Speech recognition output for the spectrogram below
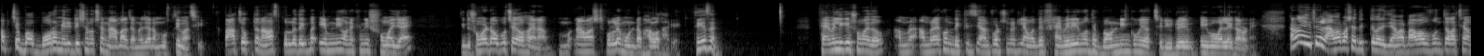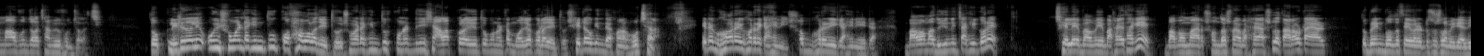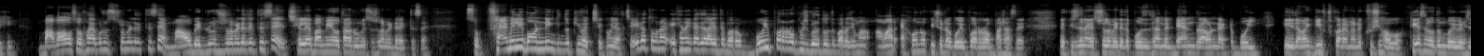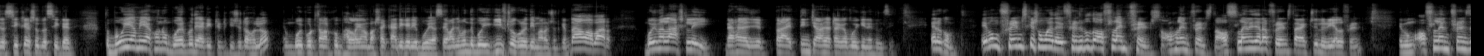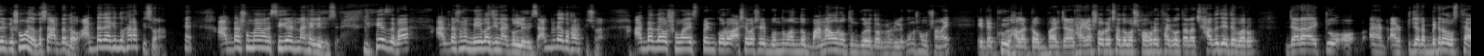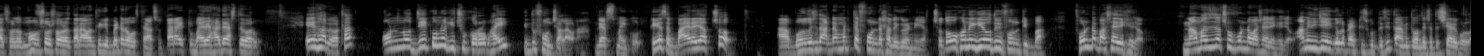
সবচেয়ে বড় মেডিটেশন হচ্ছে নামাজ। আমরা যারা মুসলিম আছি, পাঁচ অক্ত নামাজ পড়লে দেখবা এমনি অনেকখানি সময় যায়, কিন্তু সময়টা অপচয় হয় না। নামাজ পড়লে মনটা ভালো থাকে। ঠিক আছে? ফ্যামিলিকে সময় দাও। আমরা আমরা এখন দেখতেছি আনফর্চুনেটলি আমাদের ফ্যামিলির মধ্যে বন্ডিং কমে যাচ্ছে ডিউ এই মোবাইলের কারণে। কারণ লিটারালি আমার বাসায় দেখতে পারি যে, আমার বাবা ফোন চালাচ্ছে মা ফোন চালাচ্ছে, আমিও ফোন চালাচ্ছি। তো লিটারালি ওই সময়টা কিন্তু কথা বলা যেত, ওই সময়টা কিন্তু কোনো একটা জিনিস আলাপ করা যেত, কোনো একটা মজা করা যেত, সেটাও কিন্তু এখন আর হচ্ছে না। এটা ঘরে ঘরের কাহিনী, সব ঘরেরই কাহিনী এটা। বাবা মা দুজনেই চাকরি করে, ছেলে বা মেয়ে বাসায় থাকে বাবা মার সন্ধ্যার সময় বাসায় আসলো, তারাও টায়ার্ড তো ব্রেন বলতেছে, এবার একটু সোশ্যাল মিডিয়া দেখি। বাবাও সোফায় বসে সোশ্যাল মিডিয়া দেখতেছে, মাও বেডরুমে সোশ্যাল মিডিয়া দেখতেছে, ছেলে বা মেয়েও তার রুমে সোশ্যাল মিডিয়া দেখতেছে। সো ফ্যামিলি বন্ডিং কিন্তু কি হচ্ছে? কমে যাচ্ছে। এটা তোমরা এখানে কাজে লাগাতে পারো। বই পড়ার অভ্যাস গড়ে তুলতে পারো। যেমন আমার এখনও কিছুটা বই পড়ার অভ্যাস আছে। কিছুদিন আগে সোশ্যাল মিডিয়াতে পোস্ট দিলাম ড্যান ব্রাউন্ড একটা বই, কেউ যদি আমাকে গিফট করে, আমি খুশি হব। ঠিক আছে? নতুন বই বেরিয়েছে সিক্রেট অফ দ্য সিক্রেট তো বই আমি এখনও বইয়ের প্রতি অ্যাডিক্টেড কিছুটা হলো বই পড়তে আমার খুব ভালো লাগে। আমার বাসায় কারিগরি বই আছে। মাঝে মধ্যে বই গিফট করে দিই মানুষজনকে। তাও আবার বইমেলা আসলেই দেখা যায় যে প্রায় তিন, চার হাজার টাকা বই কিনে ফেলছি। এরকম। এবং ফ্রেন্ডসকে সময় দেয় ফ্রেন্ডস বলতে অফলাইন ফ্রেন্ডস অনলাইন ফ্রেন্ডস না। অফলাইনে যারা ফ্রেন্ডস তারা অ্যাকচুয়ালি রিয়েল ফ্রেন্ড এবং অফলাইন ফ্রেন্ডসদেরকে সময় দাও। আড্ডা দাও। আড্ডা দেওয়া কিন্তু খারাপ কিছু না। হ্যাঁ আড্ডার সময় মানে সিগারেট না খেলে হয়েছে। ঠিক আছে, বা আড্ডার সময় মেয়েবাজি না করলে হয়েছে। আড্ডা দেওয়া তো খারাপ কিছু না। আড্ডা দাও সময় স্পেন্ড করো। আশেপাশের বন্ধু বান্ধব বানাও নতুন করে দরকার হলে। কোনো সমস্যা নাই। এটা খুবই ভালো একটা অভ্যাস। যারা ঢাকা শহরে ছাদে বা শহরে থাকো, তারা ছাদে যেতে পারো। যারা একটু আর- একটু যারা বেটার অবস্থায় আছো মফসল শহরে, তারা আমার থেকে বেটার অবস্থায় আছো। তারা একটু বাইরে হাঁটে আসতে পারো। এইভাবে, অর্থাৎ অন্য যে কোনো কিছু করো ভাই, কিন্তু ফোন চালাও না। দ্যাটস মাই গোল ঠিক আছে? বাইরে যাচ্ছ বন্ধুদের সাথে আড্ডা মারতে ফোনটা সাথে করে নিয়ে যাচ্ছ। তো ওখানে গিয়েও তুমি ফোন টিপবা। ফোনটা বাসায় রেখে যাও। নামাজে যাচ্ছ ফোনটা বাসায় রেখে যাও। আমি নিজে এগুলো প্র্যাকটিস করতেছি, তো আমি তোমাদের সাথে শেয়ার করলাম।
